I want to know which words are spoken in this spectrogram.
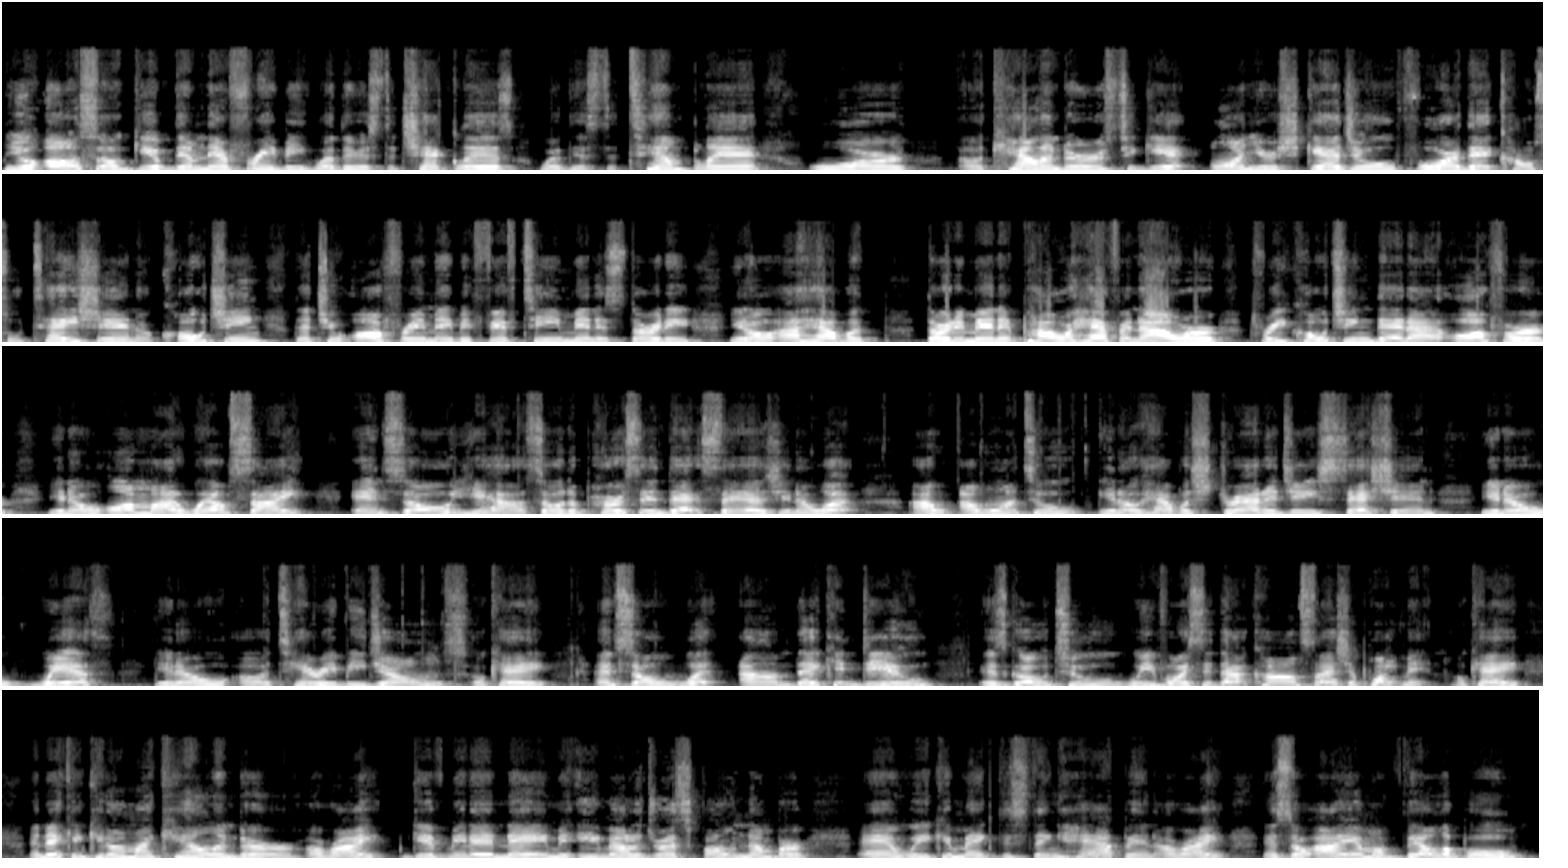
You'll also give them their freebie, whether it's the checklist, whether it's the template, or uh, calendars to get on your schedule for that consultation or coaching that you're offering, maybe 15 minutes, 30. You know, I have a 30 minute power half an hour free coaching that I offer, you know, on my website. And so, yeah, so the person that says, you know what, I, I want to, you know, have a strategy session, you know, with, you know, uh, Terri B. Jones. Okay. And so what um, they can do is go to wevoiceit.com slash appointment. Okay. And they can get on my calendar. All right. Give me their name, email address, phone number, and we can make this thing happen. All right. And so I am available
